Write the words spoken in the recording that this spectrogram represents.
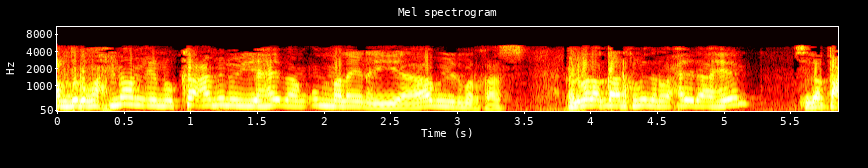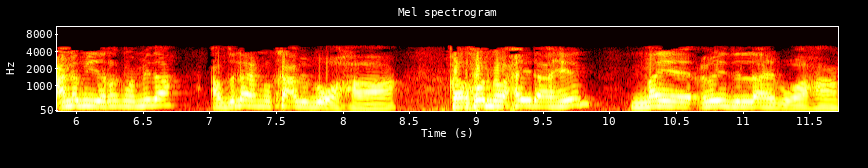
Abdurrahman inuu Ka'ab inuu yahay baan u maleynayaa buu yiri markaas. Culimada qaar kamid ah waxay yiraahdeen sida qacnabi iyo rag lamid ah Abdullah ibn Ka'ab buu ahaa. Qaarkoodna waxay yiraahdeen may Ubaydillah buu ahaa.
